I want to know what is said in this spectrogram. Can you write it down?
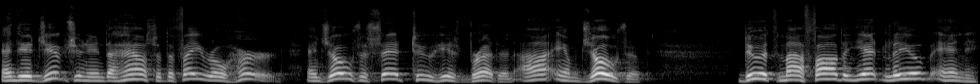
And the Egyptian in the house of the Pharaoh heard. And Joseph said to his brethren, I am Joseph. Doeth my father yet live? And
